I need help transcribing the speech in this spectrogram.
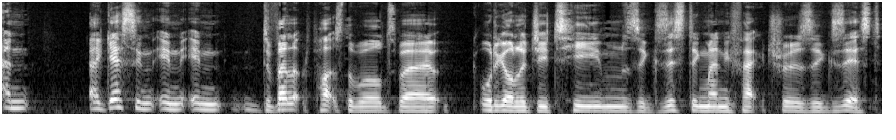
And I guess in, in, in developed parts of the world where audiology teams, existing manufacturers exist,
